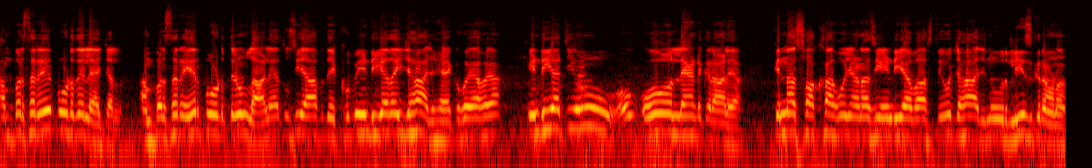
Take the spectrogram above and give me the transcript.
ਅੰਮ੍ਰਿਤਸਰ 에ਅਰਪੋਰਟ ਤੇ ਲੈ ਚੱਲ। ਅੰਮ੍ਰਿਤਸਰ 에ਅਰਪੋਰਟ ਤੇ ਉਹਨੂੰ ਲਾ ਲਿਆ। ਤੁਸੀਂ ਆਪ ਦੇਖੋ ਵੀ ਇੰਡੀਆ ਦਾ ਹੀ ਜਹਾਜ਼ ਹੈਕ ਹੋਇਆ ਹੋਇਆ। ਇੰਡੀਆ 'ਚ ਹੀ ਉਹਨੂੰ ਉਹ- ਉਹ ਲੈਂਡ ਕਰਾ ਲਿਆ। ਕਿੰਨਾ ਸੌਖਾ ਹੋ ਜਾਣਾ ਸੀ ਇੰਡੀਆ ਵਾਸਤੇ ਉਹ ਜਹਾਜ਼ ਨੂੰ ਰਿਲੀਜ਼ ਕਰਾਉਣਾ।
